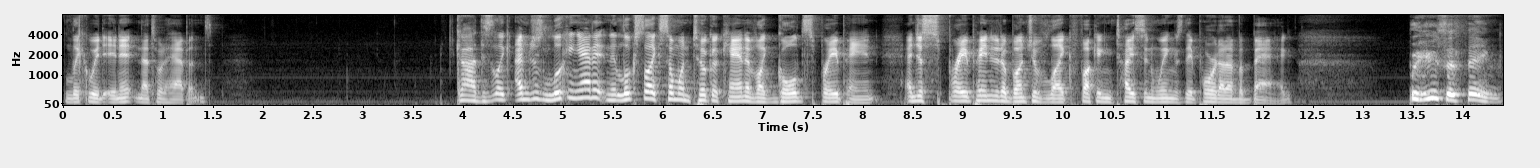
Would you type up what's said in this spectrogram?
liquid in it, and that's what happens. God, this is like I'm just looking at it, and it looks like someone took a can of like gold spray paint and just spray painted a bunch of like fucking Tyson wings they poured out of a bag. But here's the thing,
